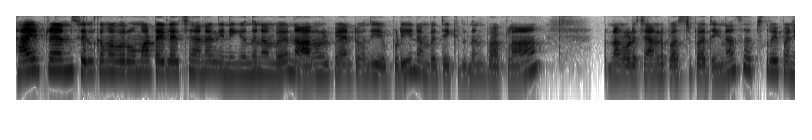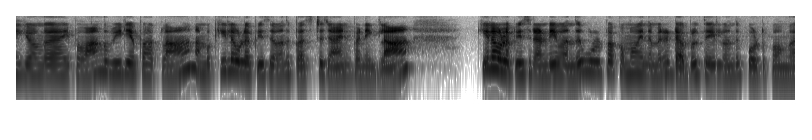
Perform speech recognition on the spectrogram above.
Hi friends welcome our Uma tailor channel இன்றைக்கி வந்து நம்ம நார்மல் பேண்ட் வந்து எப்படி நம்ம தைக்கிறதுன்னு பார்க்கலாம். இப்போ நம்மளோட சேனலை ஃபஸ்ட்டு பார்த்தீங்கன்னா சப்ஸ்கிரைப் பண்ணிக்கோங்க. இப்போ வாங்க வீடியோ பார்க்கலாம். நம்ம கீழே உள்ள பீஸை வந்து ஃபஸ்ட்டு ஜாயின் பண்ணிக்கலாம். கீழே உள்ள பீஸ் ரெண்டையும் வந்து உள்பக்கமும் இந்த மாதிரி டபுள் தையல் வந்து போட்டுக்கோங்க.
